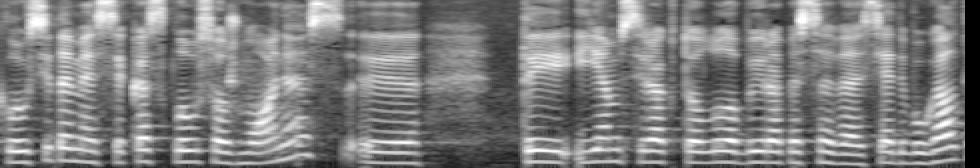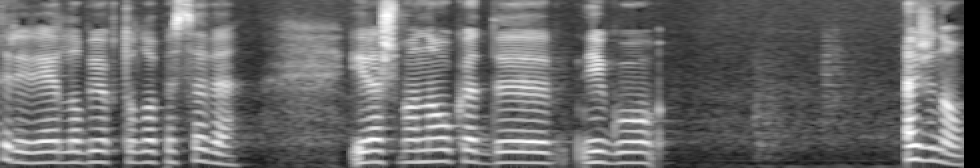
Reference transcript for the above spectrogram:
klausydamėsi, kas klauso žmonės, e, tai jiems yra aktualu labai ir apie save. Sėdi buhalteriai ir jie labai aktualu apie save. Ir aš manau, kad jeigu, aš žinau,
